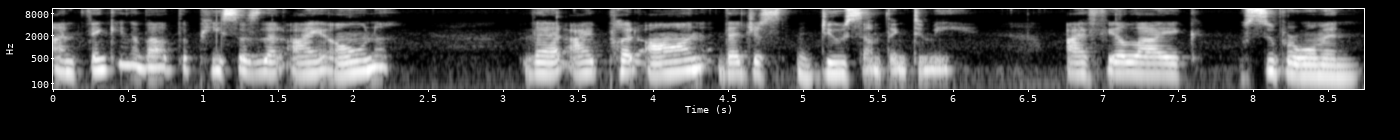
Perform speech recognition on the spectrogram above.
I'm thinking about the pieces that I own that I put on that just do something to me. I feel like superwoman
